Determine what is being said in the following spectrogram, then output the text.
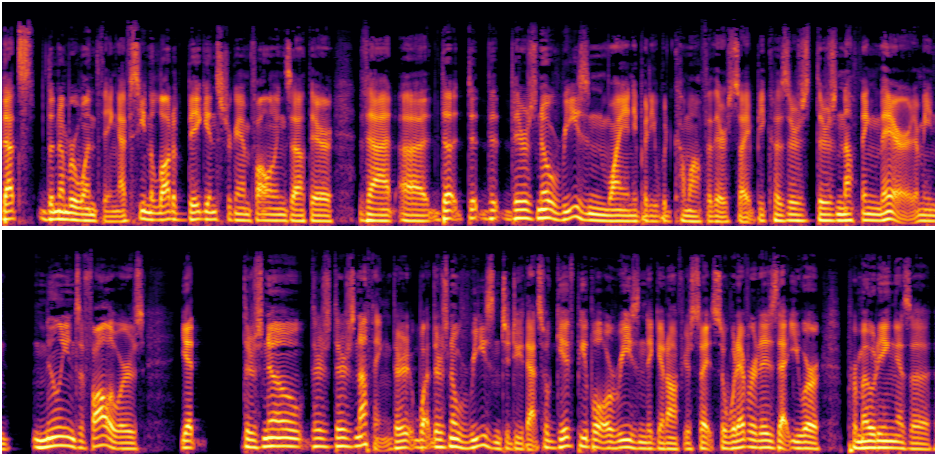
That's the number one thing. I've seen a lot of big Instagram followings out there that uh, the, the, the, there's no reason why anybody would come off of their site because there's there's nothing there. I mean, millions of followers, yet there's no there's there's nothing there what there's no reason to do that so give people a reason to get off your site so whatever it is that you are promoting as a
